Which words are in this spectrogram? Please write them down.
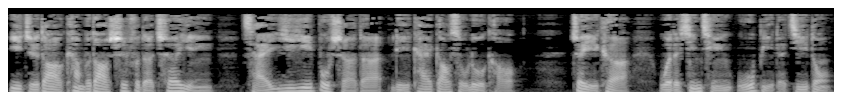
一直到看不到师傅的车影，才依依不舍地离开高速路口。这一刻，我的心情无比的激动，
